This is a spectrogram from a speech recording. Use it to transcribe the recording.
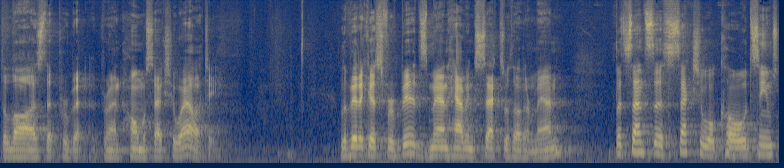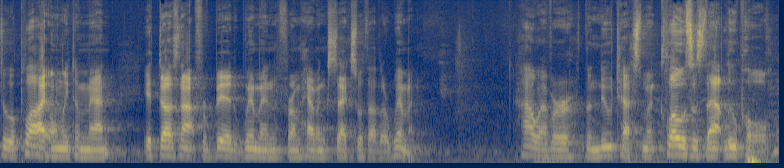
the laws that prevent homosexuality. Leviticus forbids men having sex with other men, but since the sexual code seems to apply only to men, it does not forbid women from having sex with other women. However, the New Testament closes that loophole.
